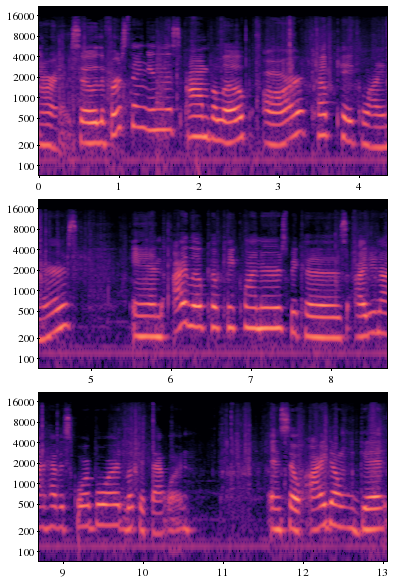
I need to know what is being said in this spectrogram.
Alright, so the first thing in this envelope are cupcake liners. And I love cupcake liners because I do not have a scoreboard. Look at that one. And so I don't get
